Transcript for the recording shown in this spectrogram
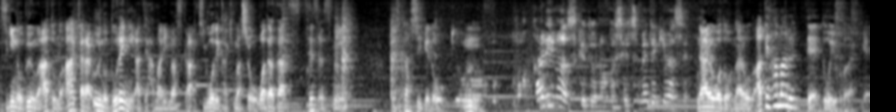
次の文は後のあからうのどれに当てはまりますか？記号で書きましょう。What does that sentence mean? 難しいけど。うん。わかりますけど、なんか説明できません。なるほど、なるほど。当てはまるってどういうことだっけ？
